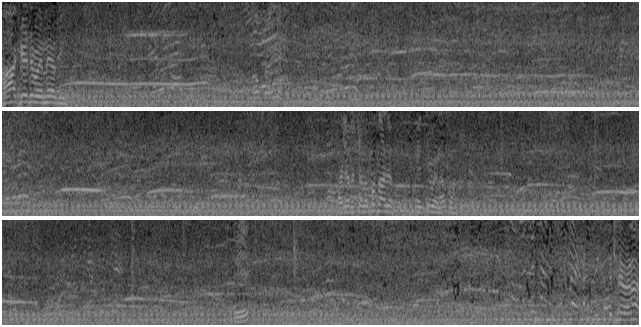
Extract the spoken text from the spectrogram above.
ਹਾਂ ਅੱਗੇ ਚ ਬੈਨੇ ਅਸੀਂ ਆ ਬਹਿ ਗਏ ਆ ਜਾਓ ਆ ਜਾਓ। ਇੱਥੇ ਬੈਣਾ ਆਪਾਂ। ਇਹ ਕਿੱਥੇ ਬੈਣਾ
